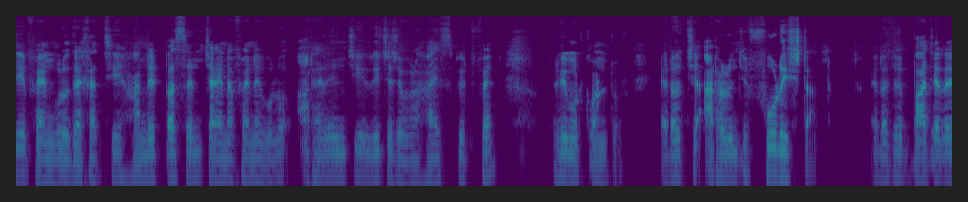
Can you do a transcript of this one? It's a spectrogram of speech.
যে ফ্যানগুলো দেখাচ্ছি, হান্ড্রেড পার্সেন্ট চায়না ফ্যান এগুলো, আঠারো inch rechargeable high speed fan remote control এটা হচ্ছে আঠারো ইঞ্চি ফোর স্টার এটা হচ্ছে বাজারে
